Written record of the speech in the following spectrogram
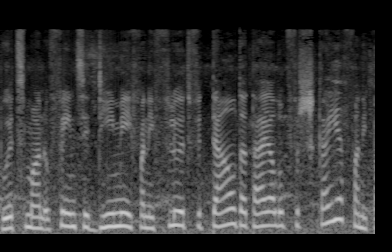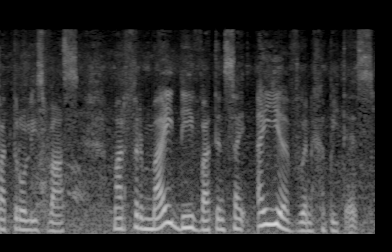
Bootsman Offense Dimi van die vloot vertel dat hy al op verskeie van die patrollies was, maar vermy die wat in sy eie woongebied is.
